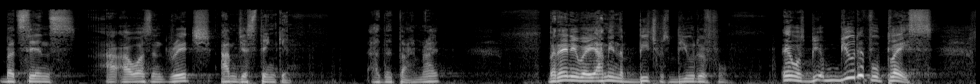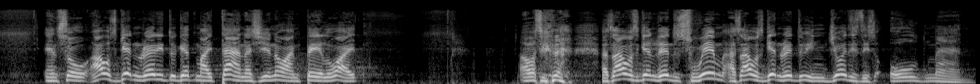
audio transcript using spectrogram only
But since I, I wasn't rich, I'm just thinking at the time, right? But anyway, I mean, the beach was beautiful. It was a beautiful place. And so I was getting ready to get my tan. As you know, I'm pale white. I was as I was getting ready to swim, as I was getting ready to enjoy this, this old man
